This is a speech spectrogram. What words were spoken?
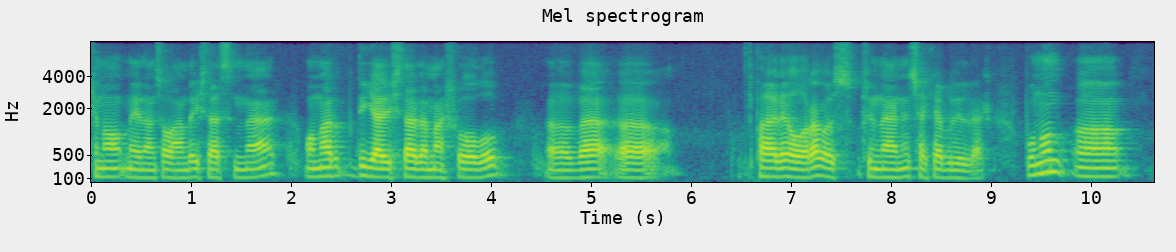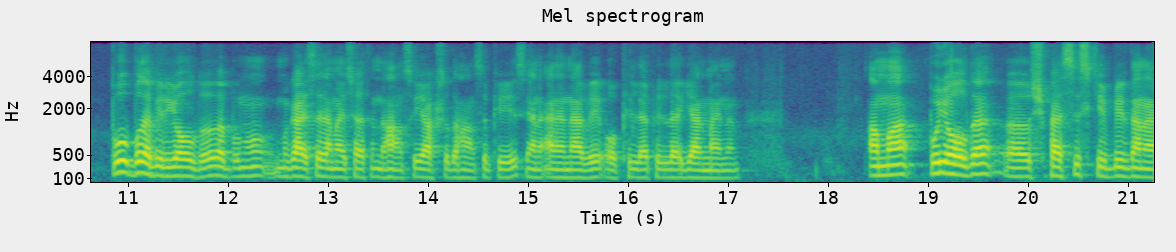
kino meydançalarında işləsinlər. Onlar digər işlərlə məşğul olub və paralel olaraq öz filmlərini çəkə bilirlər. Bunun bu bu da bir yoldur və bunu müqayisə etmək çətindir, hansı yaxşıdır, hansı pis. Yəni ənənəvi o pillə-pillə gəlməklə. Amma bu yolda şübhəsiz ki, bir dənə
